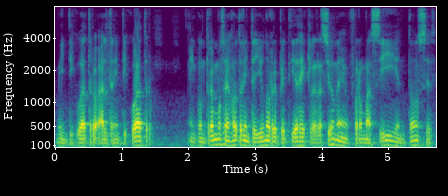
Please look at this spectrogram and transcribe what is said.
24 al 34. Encontramos en J31 repetidas declaraciones en forma sí entonces,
